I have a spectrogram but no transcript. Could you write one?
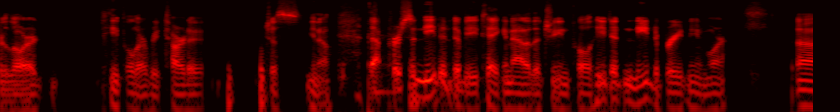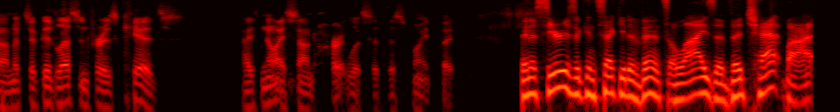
Lord people are retarded. Just you know that person needed to be taken out of the gene pool. He didn't need to breed anymore. Um, it's a good lesson for his kids. I know i sound heartless at this point but In a series of consecutive events, Eliza, the chatbot,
